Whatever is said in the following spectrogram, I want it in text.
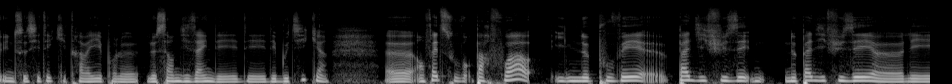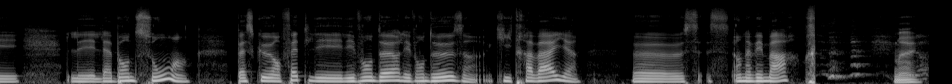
une société qui travaillait pour le, le sound design des, des- des boutiques. en fait, souvent, parfois, ils ne pouvaient pas diffuser, ne pas diffuser les, les- la bande son parce que en fait, les, les vendeurs, les vendeuses qui y travaillent en avaient marre. Ouais.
